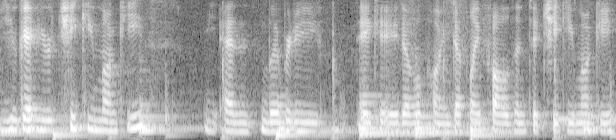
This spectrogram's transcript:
you get your cheeky monkeys, and Liberty, aka Devil Pony, definitely falls into cheeky monkey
